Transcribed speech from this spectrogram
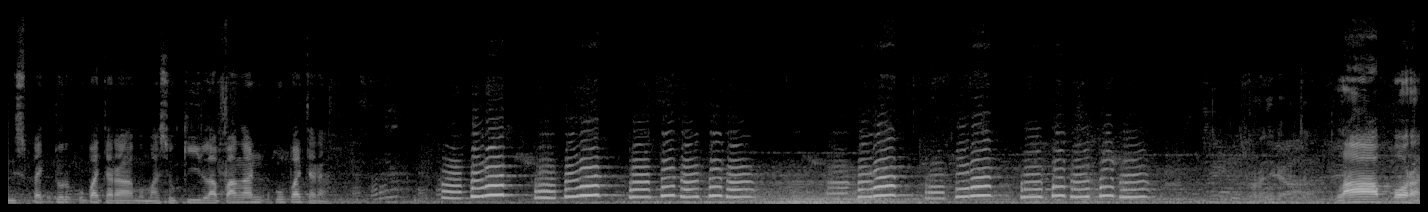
Inspektur upacara memasuki lapangan upacara. Laporan.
